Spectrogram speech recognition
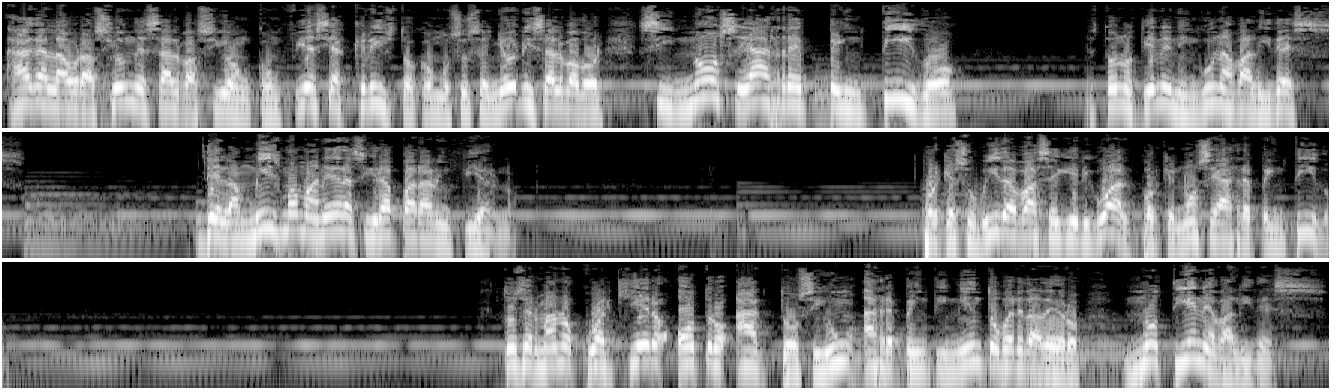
haga la oración de salvación, confiese a Cristo como su Señor y Salvador, si no se ha arrepentido, esto no tiene ninguna validez. De la misma manera se irá para el infierno. Porque su vida va a seguir igual, porque no se ha arrepentido. Entonces, hermano, cualquier otro acto sin un arrepentimiento verdadero no tiene validez.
